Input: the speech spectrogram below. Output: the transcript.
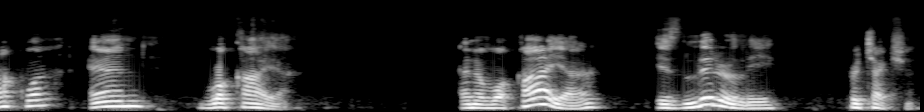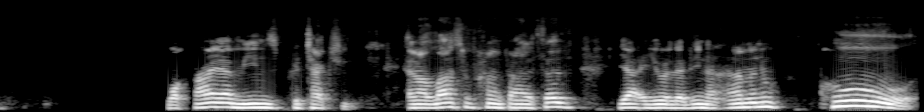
taqwa and waqaya. And a waqaya is literally protection. Waqaya means protection. And Allah subhanahu wa ta'ala says, Ya ayyuhalladhina amanu, qu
